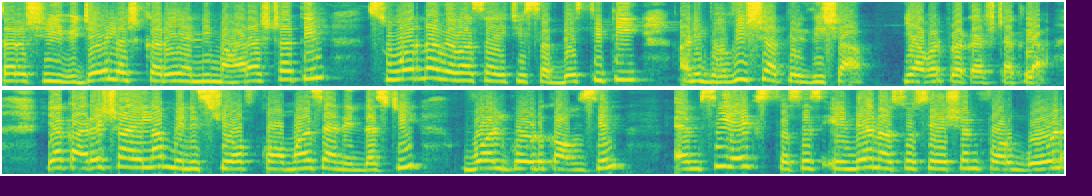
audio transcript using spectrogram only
तर श्री विजय लष्करे यांनी महाराष्ट्रातील सुवर्ण व्यवसायाची सद्यस्थिती आणि भविष्यातील दिशा यावर प्रकाश टाकला. या कार्यशाळेला ministry of commerce and industry world gold council MCX तसेच Indian association for gold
